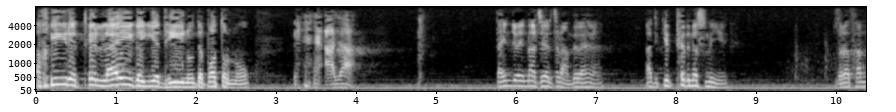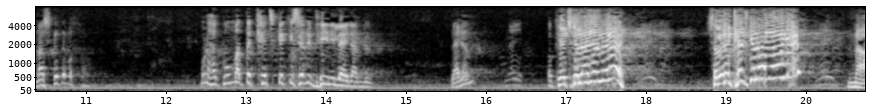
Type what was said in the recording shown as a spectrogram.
اخیر اتے لائی گئی ہے دھی نو تے پوتر نو آ جا تین جو اتنا چیر چڑھا رہے ہیں۔ اج کتنے نسنی ہے؟ ذرا تھا نس کے بخا ہوں حکومت کھچ کے کسی کی دھی نہیں لے جاندی۔ لے جاندی؟ کھچ کے لے جاندے سویرے کھچ کے لے جان گے نہ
